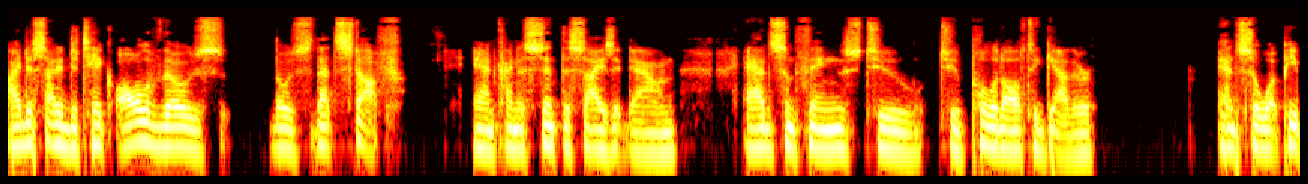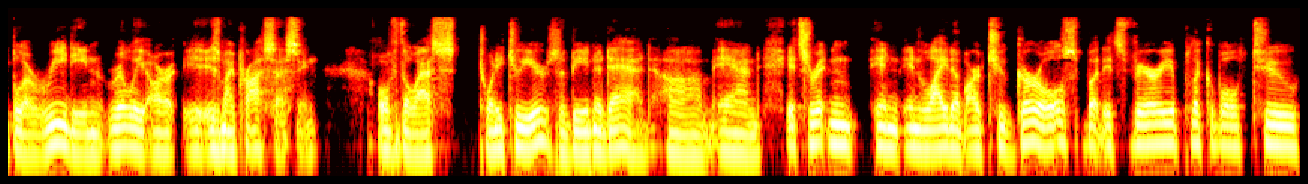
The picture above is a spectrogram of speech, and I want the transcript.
I decided to take all of those, those, that stuff and kind of synthesize it down, add some things to, to pull it all together. And so what people are reading really are, is my processing over the last 22 years of being a dad. Um, and it's written in, in light of our two girls, but it's very applicable to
